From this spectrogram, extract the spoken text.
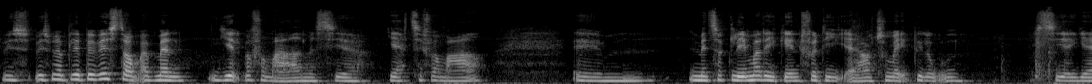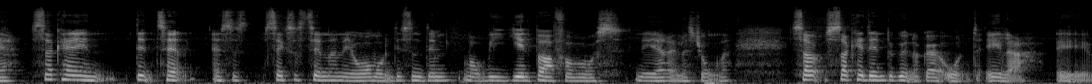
hvis, hvis man bliver bevidst om, at man hjælper for meget, man siger ja til for meget, øhm, men så glemmer det igen, fordi at automatpiloten siger ja, så kan en, den tand, altså seksårstænderne i overmunden, det er sådan dem, hvor vi hjælper for vores nære relationer, så, så kan den begynde at gøre ondt, eller øh,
